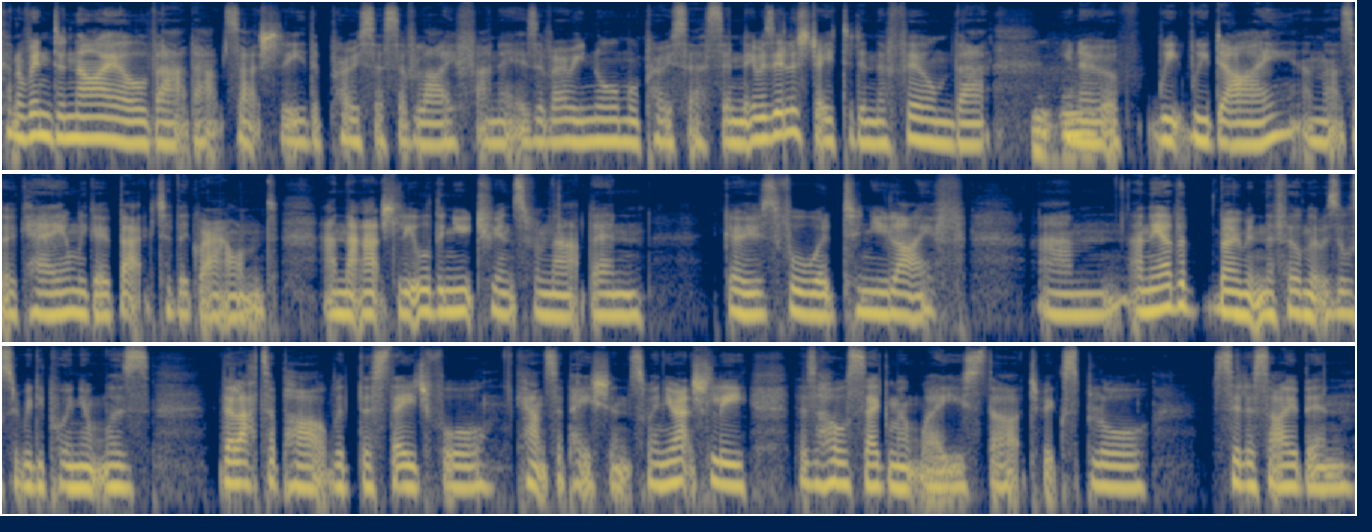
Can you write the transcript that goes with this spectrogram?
kind of in denial that that's actually the process of life and it is a very normal process. And it was illustrated in the film that, mm-hmm. you know, we, we die and that's okay and we go back to the ground and that actually all the nutrients from that then goes forward to new life. Um, and the other moment in the film that was also really poignant was the latter part with the stage four cancer patients, when you actually, there's a whole segment where you start to explore psilocybin,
